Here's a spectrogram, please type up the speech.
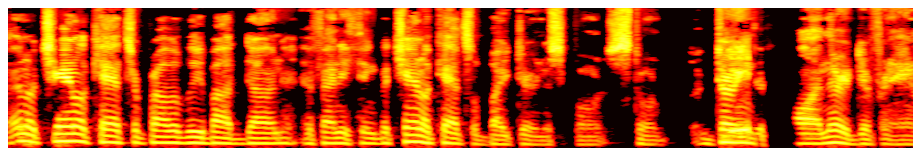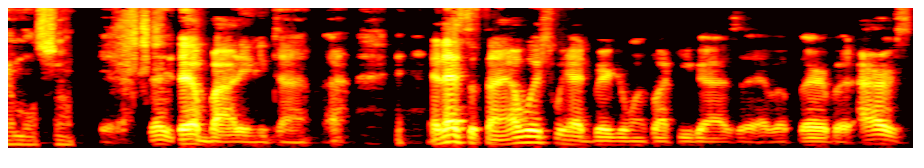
I know channel cats are probably about done, if anything, but channel cats will bite during the storm. storm during yeah. the spawn, they're a different animal, so yeah, they, will bite anytime. and that's the thing. I wish we had bigger ones like you guys have up there, but ours.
